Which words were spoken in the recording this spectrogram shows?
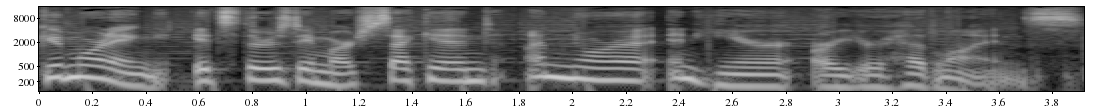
Good morning. It's Thursday, March 2nd. I'm Nora, and here are your headlines.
